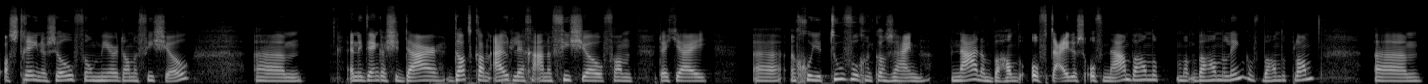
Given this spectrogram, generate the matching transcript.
als trainer zoveel meer dan een fysio. Um, en ik denk als je daar dat kan uitleggen aan een fysio van dat jij uh, een goede toevoeging kan zijn na een behandel of tijdens of na een behandel, behandeling of behandelplan. Um,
